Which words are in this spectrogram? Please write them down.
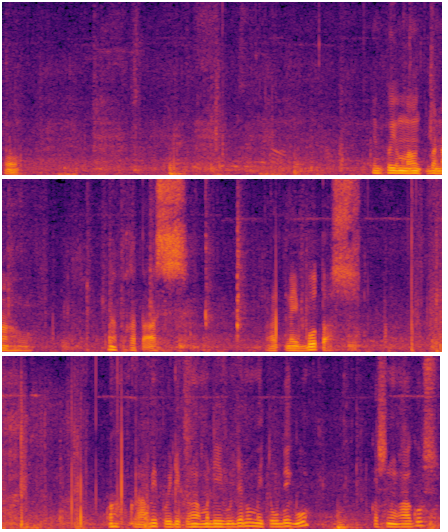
Oh. Yan po yung Mount Banahaw. Napakataas. At may butas. Oh, grabe. Pwede ka nga maligo dyan. Oh. May tubig. Oh. Kas ng agos.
